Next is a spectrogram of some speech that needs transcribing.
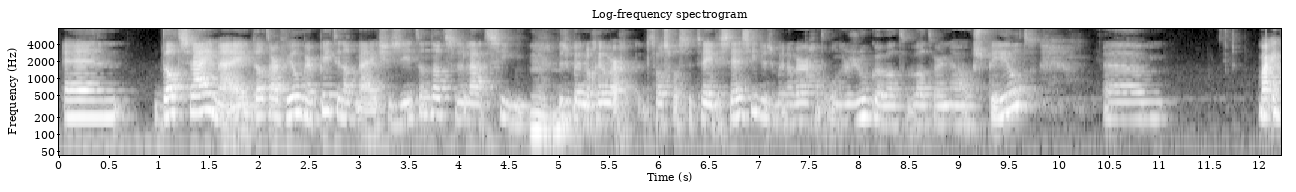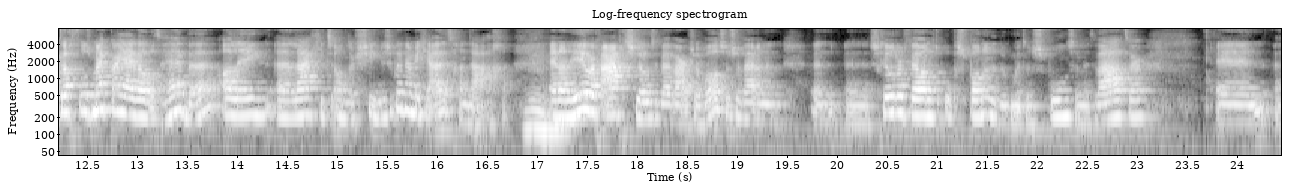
En dat zei mij dat er veel meer pit in dat meisje zit dan dat ze laat zien. Mhm. Dus ik ben nog heel erg, het was pas de tweede sessie, dus ik ben nog heel erg aan het onderzoeken wat, wat er nou speelt. Ehm, maar ik dacht, volgens mij kan jij wel wat hebben, alleen eh, laat je iets anders zien. Dus ik ben daar met je uit gaan dagen. Mhm. En dan heel erg aangesloten bij waar ze was. Dus we waren een, een, eh, schildervel aan het opspannen. Dat doe ik met een spons en met water. En eh,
